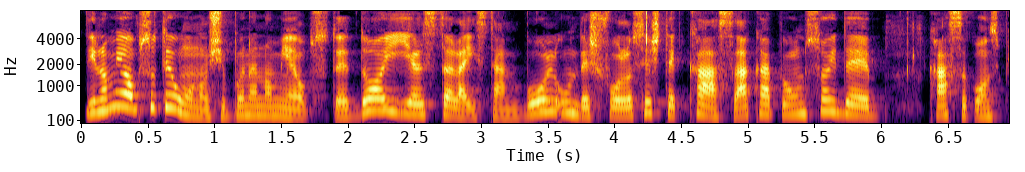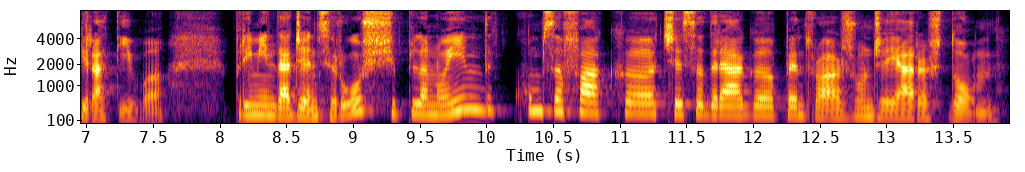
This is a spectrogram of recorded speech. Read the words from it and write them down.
Din 1801 și până în 1802, el stă la Istanbul, unde își folosește casa ca pe un soi de casă conspirativă, primind agenți ruși și plănuind cum să facă ce să dreagă pentru a ajunge iarăși domn.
